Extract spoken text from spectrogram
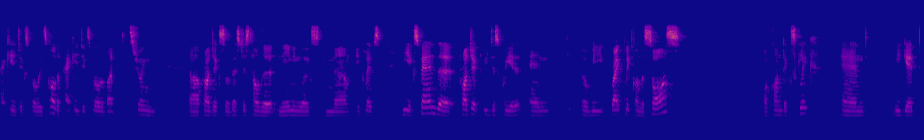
package explorer it's called the package explorer but it's showing uh, projects. So that's just how the naming works in um, Eclipse. We expand the project we just created and uh, we right click on the source or context click and we get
